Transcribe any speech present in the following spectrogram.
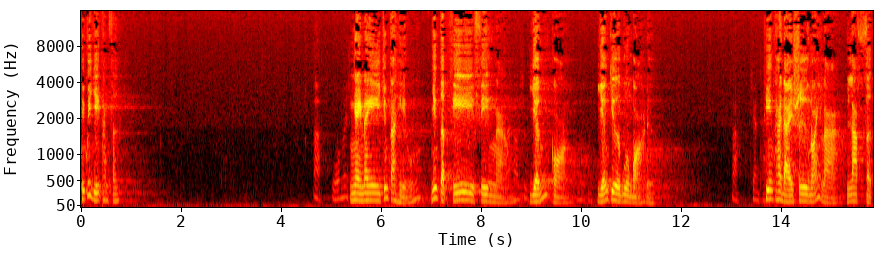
Thì quý vị thành Phật. Ngày nay chúng ta hiểu, Nhưng tập khi phiền não, Vẫn còn, Vẫn chưa buông bỏ được. Thiên thai đại sư nói là Là Phật.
